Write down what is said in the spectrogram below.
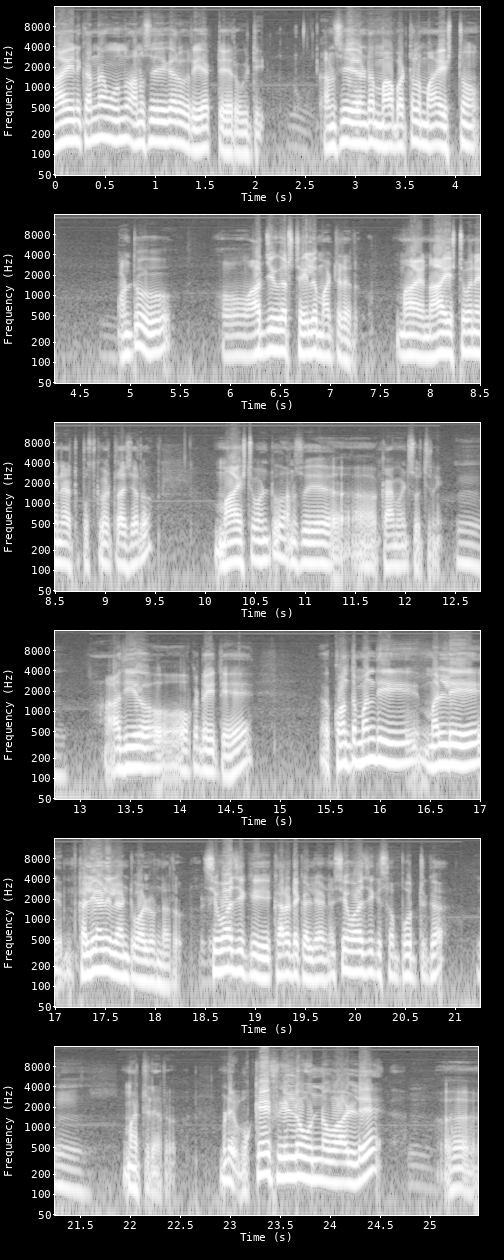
ఆయన కన్నా ముందు అనసూయ గారు రియాక్ట్ అయ్యారు ఒకటి. అనసూయ అంటే మా బట్టలు మా ఇష్టం అంటూ ఆర్జీవి గారు స్టైల్లో మాట్లాడారు. మా నా ఇష్టం అని ఆయన అటు పుస్తకం ఎట్లా రాశారో. మా ఇష్టం అంటూ అనసూయ కామెంట్స్ వచ్చినాయి. అది ఒకటైతే కొంతమంది మళ్ళీ కళ్యాణి లాంటి వాళ్ళు ఉన్నారు. శివాజీకి కరాటే కళ్యాణి శివాజీకి సపోర్ట్గా. మాట్లాడారు. అంటే ఒకే ఫీల్డ్లో ఉన్న వాళ్ళే ఆ,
